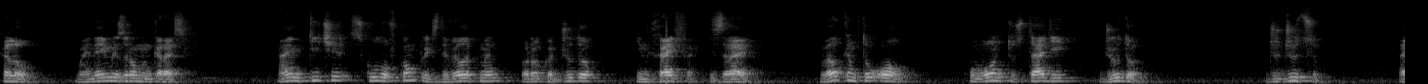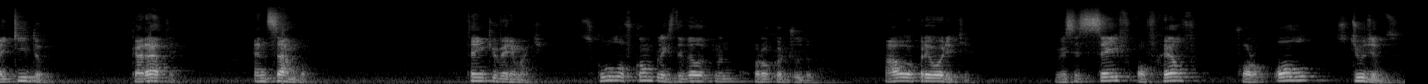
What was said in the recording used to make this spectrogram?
Hello, my name is Roman Karasev. I am teacher School of Complex Development Roka Judo in Haifa, Israel. Welcome to all who want to study Judo, jujutsu, Aikido, Karate and Sambo. Thank you very much. School of Complex Development Roka Judo. Our priority. This is safe of health for all students.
